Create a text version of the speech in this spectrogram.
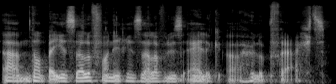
um, dan bij jezelf wanneer je zelf dus eigenlijk uh, hulp vraagt.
